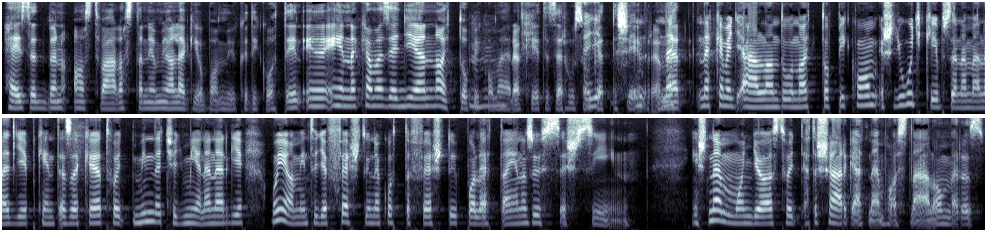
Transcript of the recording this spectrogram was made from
helyzetben azt választani, ami a legjobban működik ott. Én, én, én nekem ez egy ilyen nagy topikom uh-huh. erre a 2022-es évre, ne, mert Nekem egy állandó nagy topikom, és úgy képzelem el egyébként ezeket, hogy mindegy, hogy milyen energia, olyan, mint hogy a festőnek ott a festő palettáján az összes szín. És nem mondja azt, hogy hát a sárgát nem használom, mert az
